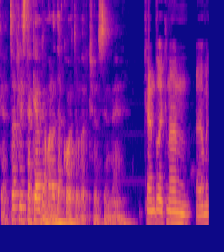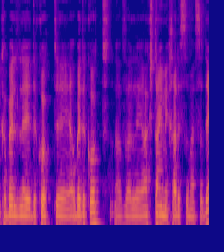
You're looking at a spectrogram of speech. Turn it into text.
כן, צריך להסתכל גם על הדקות, אבל כשעושים... קנדריק נאן היום מקבל דקות, הרבה דקות, אבל רק 2 מ-11 מהשדה.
